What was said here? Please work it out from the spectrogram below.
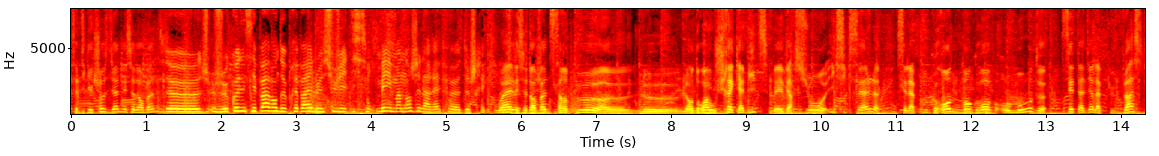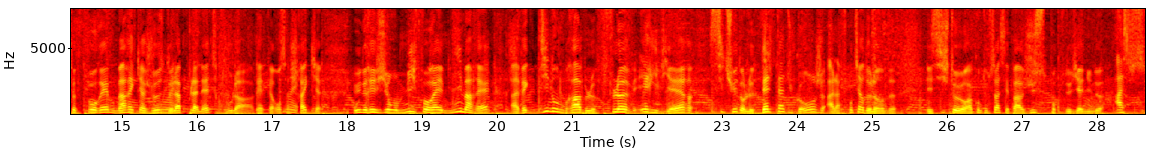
Ça dit quelque chose Diane les Suburbans Euh, je, je connaissais pas avant de préparer le sujet, disons. Mais maintenant j'ai la ref euh, de Shrek. Ouais, Je- les je c'est un peu euh, le- l'endroit où Shrek habite, mais version XXL. C'est la plus grande mangrove au monde, c'est-à-dire la plus vaste forêt marécageuse de la planète, d'où la référence à Ouais. Shrek. Une région mi-forêt, mi-marais, avec d'innombrables fleuves et rivières situés dans le delta du Gange à la frontière de l'Inde. Et si je te raconte tout ça, c'est pas juste pour que tu deviennes une as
